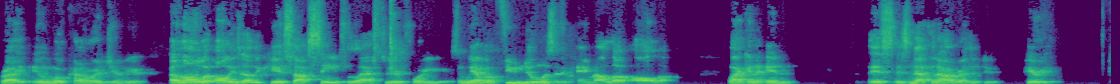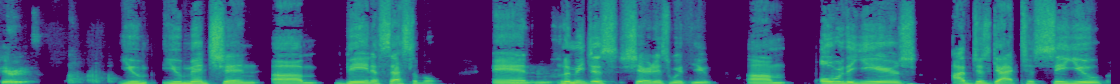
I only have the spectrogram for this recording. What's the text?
right? And Will Conroy Jr., along with all these other kids who I've seen for the last three or four years. And we have a few new ones that have came. I love all of them. Like, and, and it's, it's nothing I'd rather do, period. Period. You, you mentioned um, being accessible. And mm-hmm. let me just share this with you. Um, over the years, I've just got to see you.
